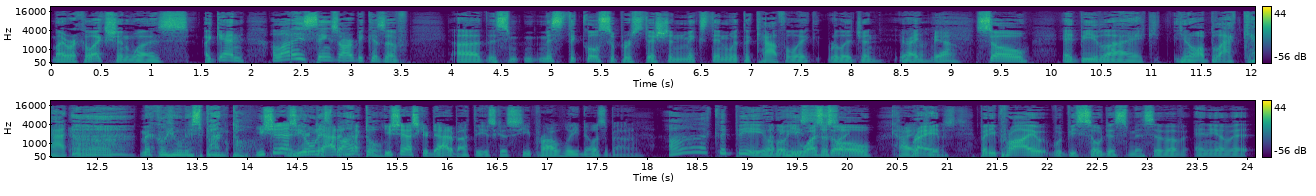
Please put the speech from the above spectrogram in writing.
my recollection was again, a lot of these things are because of uh, this mystical superstition mixed in with the Catholic religion, right? Mhm, yeah. So it'd be like, you know, a black cat. Me cogió un espanto. You should ask your dad. espanto. About, you should ask your dad about these because he probably knows about them. Oh, that could be. Although mean, he was so right, but he probably would be so dismissive of any of it.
